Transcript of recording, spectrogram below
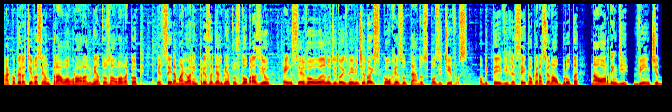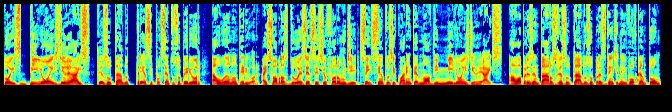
a Cooperativa Central Aurora Alimentos Aurora Coop, terceira maior empresa de alimentos do Brasil, encerrou o ano de 2022 com resultados positivos obteve receita operacional bruta na ordem de 22 bilhões de reais, resultado 13% superior ao ano anterior. As sobras do exercício foram de 649 milhões de reais. Ao apresentar os resultados, o presidente Neivor Canton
